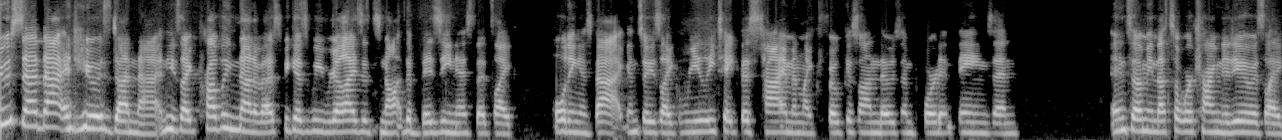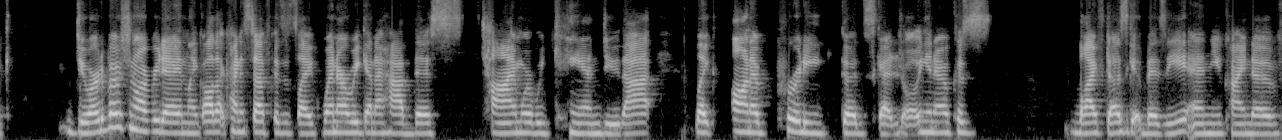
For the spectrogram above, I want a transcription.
Who said that and who has done that? And he's like, Probably none of us because we realize it's not the busyness that's like holding us back. And so he's like, really take this time and like focus on those important things. And and so I mean that's what we're trying to do is like do our devotional every day and like all that kind of stuff because it's like when are we gonna have this time where we can do that like on a pretty good schedule you know because life does get busy and you kind of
